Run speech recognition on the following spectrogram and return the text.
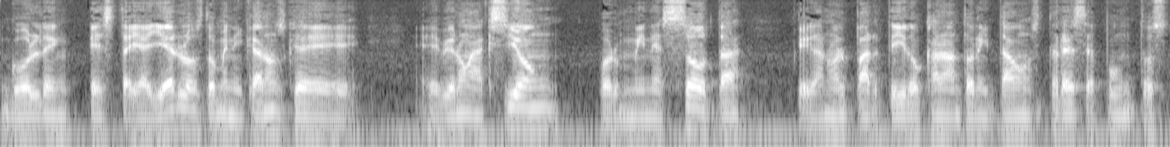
Golden State. Ayer los dominicanos que eh, vieron acción por Minnesota, que ganó el partido, Carl Anthony Towns 13 puntos,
